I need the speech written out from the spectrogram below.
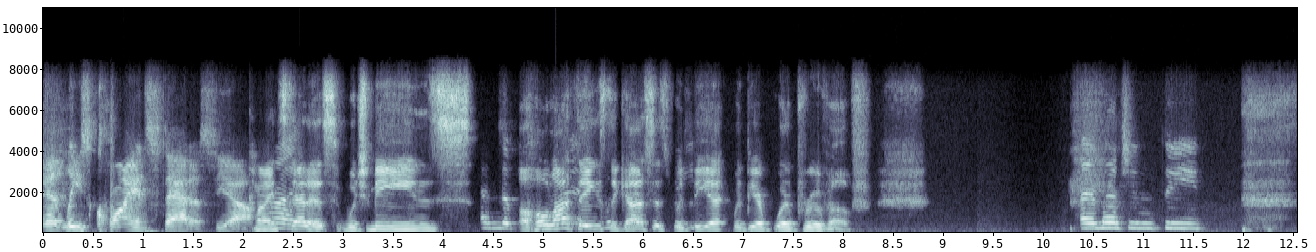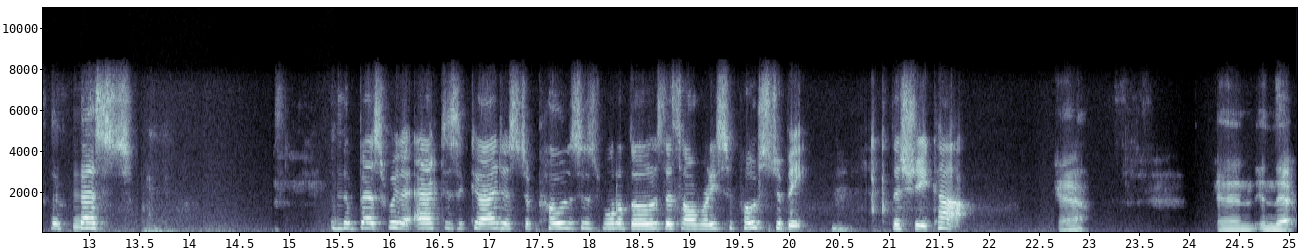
At least client status. Yeah. Client Right. status, which means And the a whole lot of things the that goddesses would be would be would approve of. I imagine the the best the best way to act as a guide is to pose as one of those that's already supposed to be Hmm. the Sheikah. Yeah. And in that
